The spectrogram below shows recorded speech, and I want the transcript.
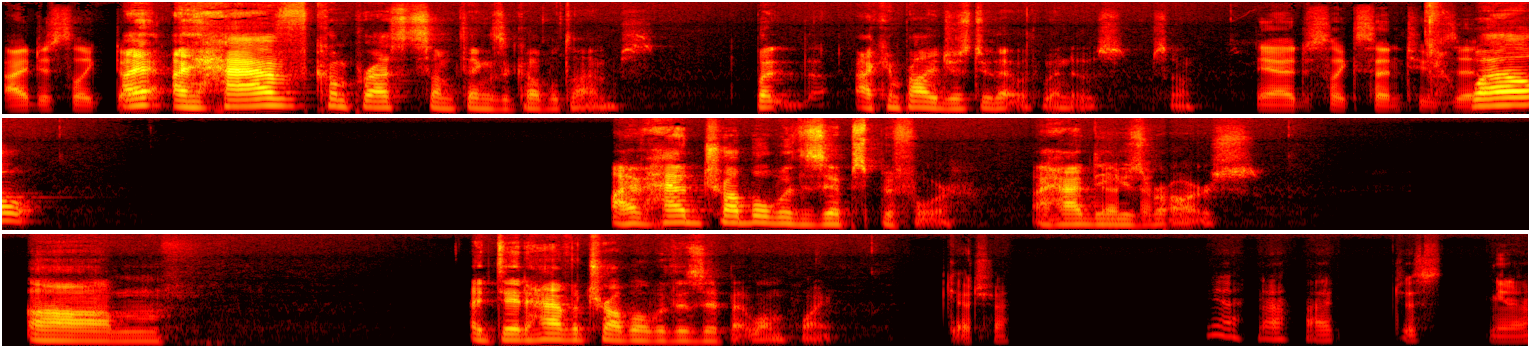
I just like don't. I, I have compressed some things a couple times, but I can probably just do that with Windows. So yeah, just like send to zip. well, I've had trouble with zips before. I had to use. RARs. Um, I did have a trouble with a zip at one point. Gotcha. Yeah, no, I just you know.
